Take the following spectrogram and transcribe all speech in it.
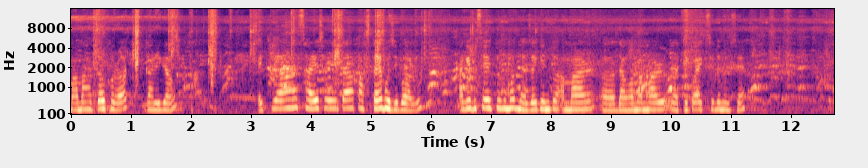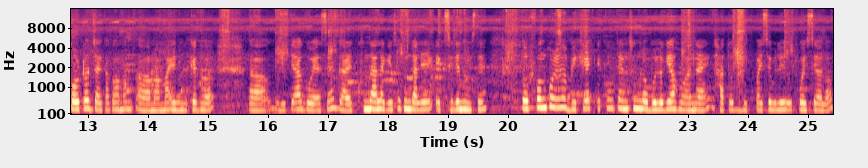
মামাহঁতৰ ঘৰত গাড়ীগাঁও। এতিয়া চাৰে চাৰিটা পাঁচটাই বজিব আৰু। আগে পিছে এইটো সময়ত নাযায় কিন্তু আমাৰ ডাঙৰ মামাৰ ৰাতিপুৱা এক্সিডেণ্ট হৈছে। কৰ্টত যাই থকা সময়ত মামা দুকে ধৰ যেতিয়া গৈ আছে গাড়ীত খুন্দা লাগিছে খুন্দালে এক্সিডেণ্ট হৈছে। তো ফোন কৰিলোঁ বিশেষ একো টেনশ্যন ল'বলগীয়া হোৱা নাই হাতত দুখ পাইছে বুলি কৈছে অলপ।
